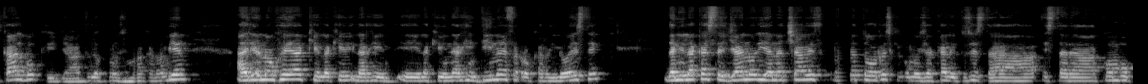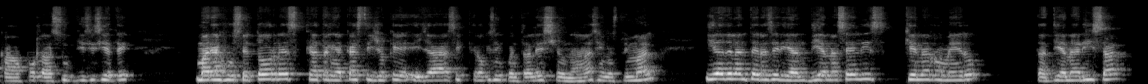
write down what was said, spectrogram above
Calvo, que ya te lo conocemos acá también, Adriana Ojeda, que es la que, la, eh, la que viene de Argentina, de Ferrocarril Oeste, Daniela Castellano, Diana Chávez, Torres, que como decía Carlitos, está, estará convocada por la sub-17, María José Torres, Catalina Castillo, que ella sí creo que se encuentra lesionada, si no estoy mal, y las delanteras serían Diana Celis, Kena Romero, Tatiana Ariza,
